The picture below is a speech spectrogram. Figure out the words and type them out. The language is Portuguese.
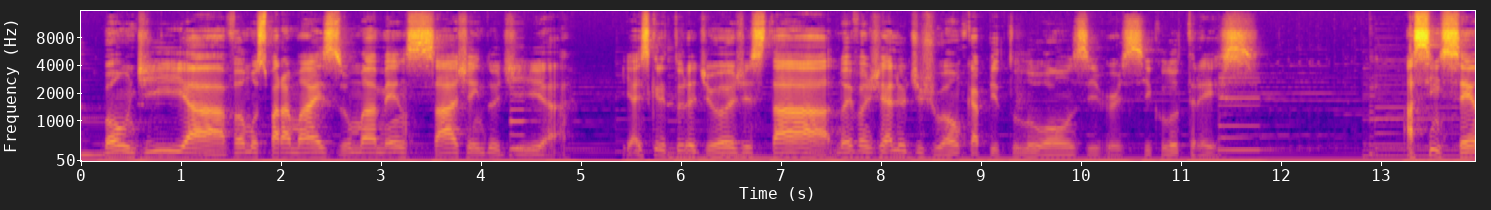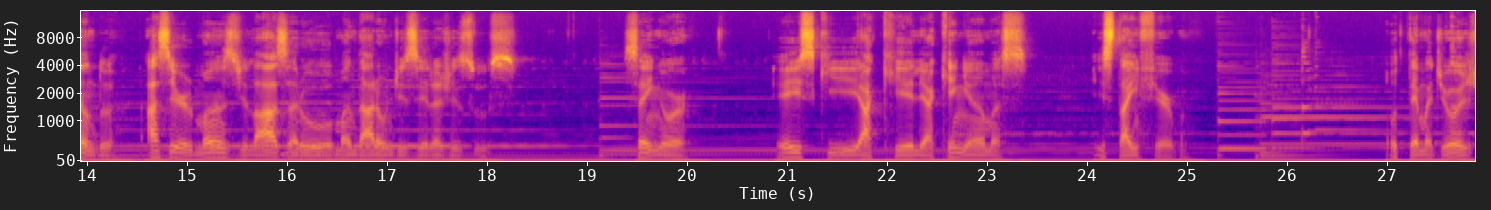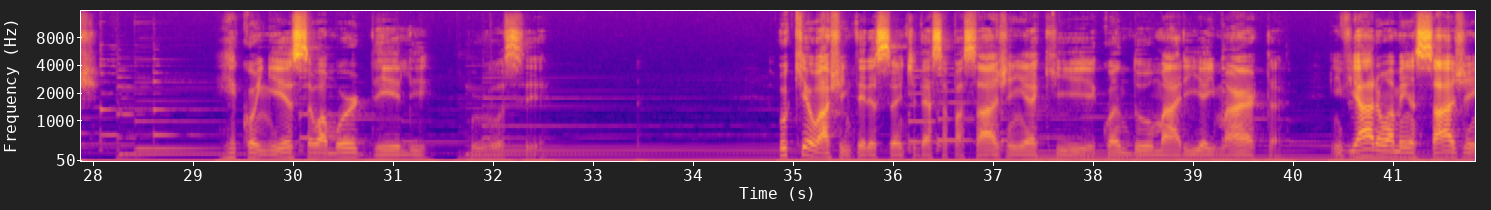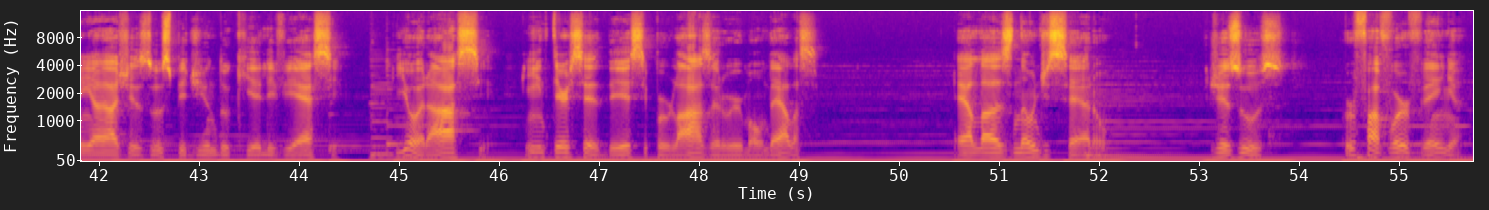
Bom dia! Vamos para mais uma mensagem do dia. E a escritura de hoje está no Evangelho de João, capítulo 11, versículo 3. Assim sendo, as irmãs de Lázaro mandaram dizer a Jesus: Senhor, eis que aquele a quem amas está enfermo. O tema de hoje: reconheça o amor dele por você. O que eu acho interessante dessa passagem é que, quando Maria e Marta enviaram a mensagem a Jesus pedindo que ele viesse e orasse e intercedesse por Lázaro, o irmão delas, elas não disseram: Jesus, por favor, venha.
